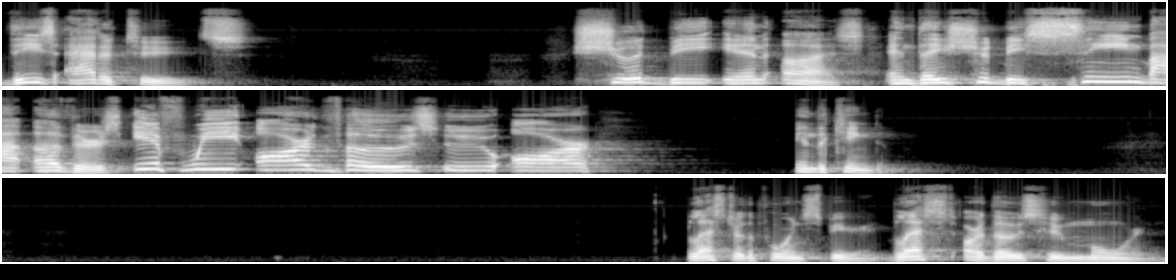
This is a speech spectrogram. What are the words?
These attitudes should be in us and they should be seen by others if we are those who are in the kingdom. Blessed are the poor in spirit. Blessed are those who mourn.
